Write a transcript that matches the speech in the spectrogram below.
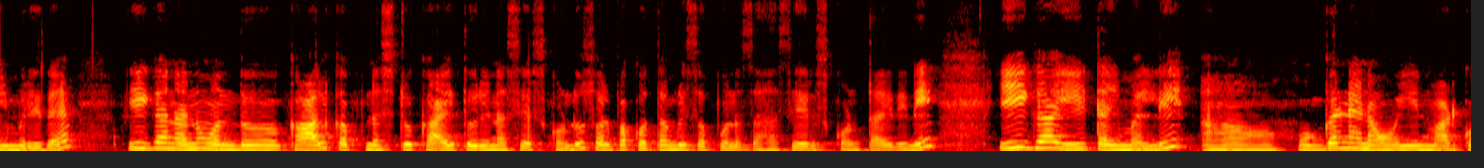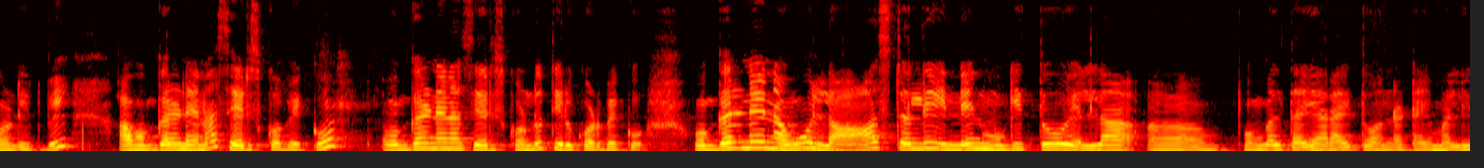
ಹಿಮ್ರಿದೆ. ಈಗ ನಾನು ಒಂದು ಕಾಲು ಕಪ್ನಷ್ಟು ಕಾಯಿ ತುರಿನ ಸೇರಿಸ್ಕೊಂಡು, ಸ್ವಲ್ಪ ಕೊತ್ತಂಬರಿ ಸೊಪ್ಪನ್ನು ಸಹ ಸೇರಿಸ್ಕೊಳ್ತಾ ಇದ್ದೀನಿ. ಈಗ ಈ ಟೈಮಲ್ಲಿ ಒಗ್ಗರಣೆ ನಾವು ಏನು ಮಾಡ್ಕೊಂಡಿದ್ವಿ, ಆ ಒಗ್ಗರಣೆನ ಸೇರಿಸ್ಕೋಬೇಕು. ಒಗ್ಗರಣೆನ ಸೇರಿಸ್ಕೊಂಡು ತಿರುಕೊಡ್ಬೇಕು. ಒಗ್ಗರಣೆ ನಾವು ಲಾಸ್ಟಲ್ಲಿ ಇನ್ನೇನು ಮುಗೀತು, ಎಲ್ಲ ಪೊಂಗಲ್ ತಯಾರಾಯಿತು ಅನ್ನೋ ಟೈಮಲ್ಲಿ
